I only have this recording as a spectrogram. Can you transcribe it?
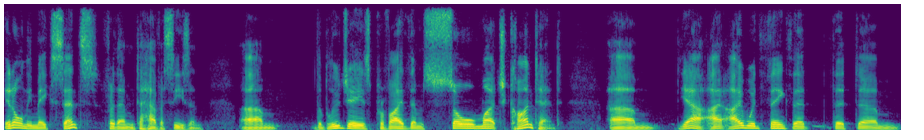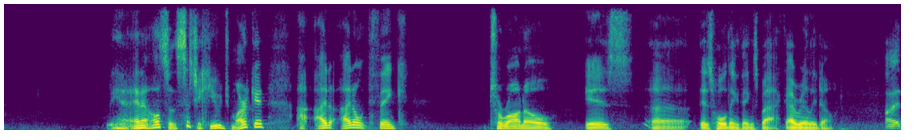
it only makes sense for them to have a season. Um, the Blue Jays provide them so much content. Um, yeah, I, I would think that that um, yeah, and also it's such a huge market. I, I, I don't think Toronto is uh, is holding things back. I really don't. I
